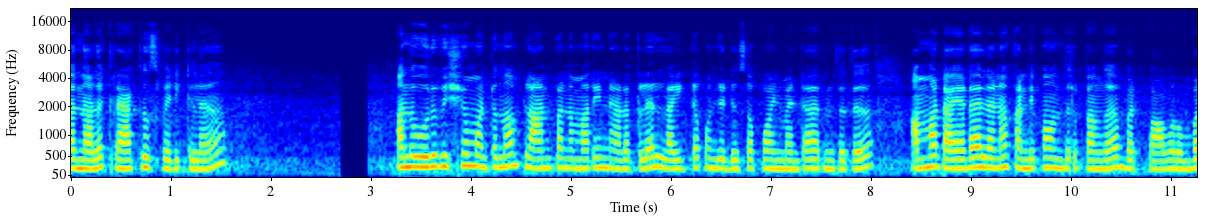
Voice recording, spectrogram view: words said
அதனால கிராக்கர்ஸ் வெடிக்கலை. அந்த ஒரு விஷயம் மட்டும்தான் பிளான் பண்ண மாதிரி நடக்கலை. லைட்டாக கொஞ்சம் டிசப்பாயின்மெண்ட்டாக இருந்தது. அம்மா டயர்டாக இல்லைன்னா கண்டிப்பாக வந்திருப்பாங்க. பட் பாவம் ரொம்ப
